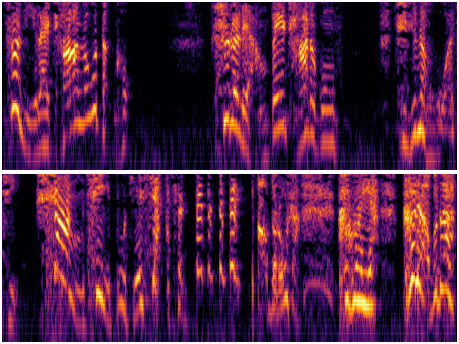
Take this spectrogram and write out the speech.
自己来茶楼等候。吃了两杯茶的功夫，只见那伙计上气不接下气，噔噔噔跑到楼上。客官爷，可了不得了，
